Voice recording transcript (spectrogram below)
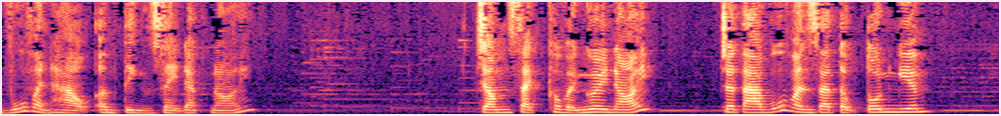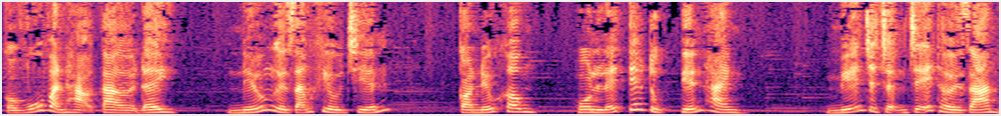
Vũ Văn Hạo âm tình dày đặc nói. Trong sạch không phải ngươi nói, cho ta Vũ Văn gia tộc tôn nghiêm. Có Vũ Văn Hạo ta ở đây, nếu người dám khiêu chiến, còn nếu không, hồn lễ tiếp tục tiến hành, miễn cho chậm trễ thời gian.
